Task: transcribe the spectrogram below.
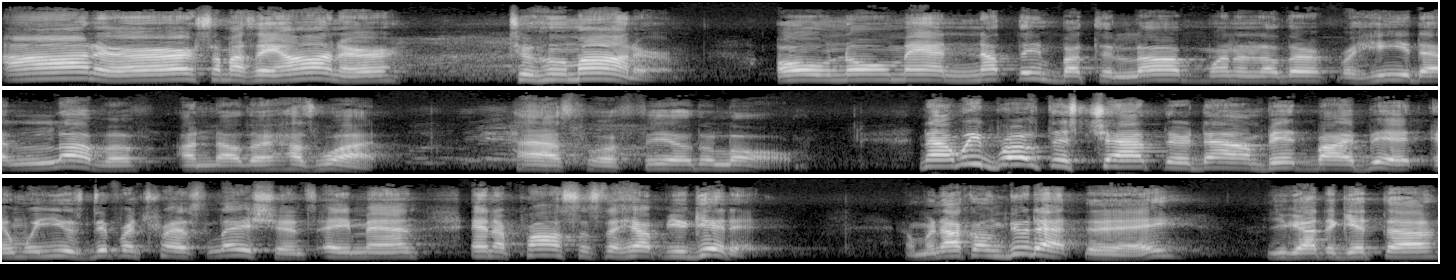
honor, somebody say honor, honor. to whom honor. Owe no man nothing but to love one another, for he that loveth another has what? Has fulfilled the law. Now, we broke this chapter down bit by bit, and we use different translations, amen, in a process to help you get it. And we're not going to do that today. You got to get the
